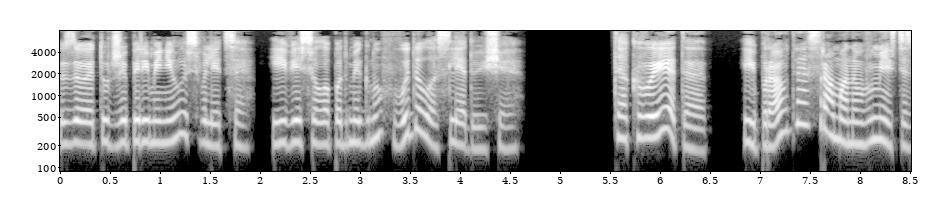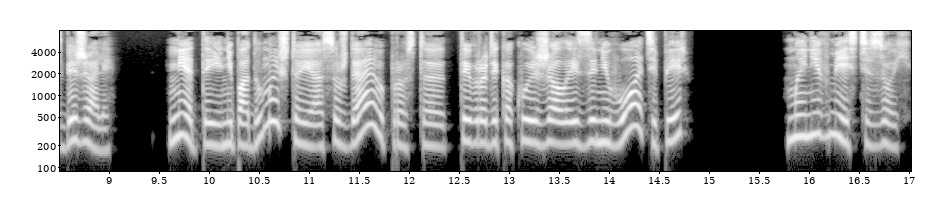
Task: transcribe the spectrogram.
Зоя тут же переменилась в лице и, весело подмигнув, выдала следующее. «Так вы это... и правда с Романом вместе сбежали? Нет, ты не подумай, что я осуждаю, просто ты вроде как уезжала из-за него, а теперь...» «Мы не вместе, Зой».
